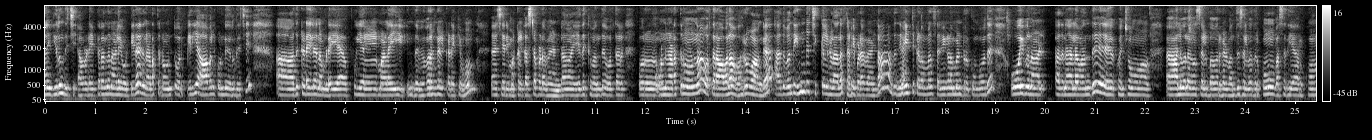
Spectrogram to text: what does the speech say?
தான் இருந்துச்சு. அவருடைய பிறந்த நாளை ஒட்டி தான் இது நடத்தணுன்ட்டு ஒரு பெரிய ஆவல் கொண்டு இருந்துச்சு. அதுக்கடையில் நம்முடைய புயல் மழை இந்த விவரங்கள் கிடைக்கவும் சரி மக்கள் கஷ்டப்பட வேண்டாம். எதுக்கு வந்து ஒருத்தர் ஒரு ஒன்று நடத்தணும்னா ஒருத்தர் ஆவலாக வருவாங்க. அது வந்து இந்த சிக்கல்களால் தடைபட வேண்டாம். அது ஞாயிற்றுக்கிழமை சனிக்கிழமைன்னு இருக்கும்போது ஓய்வு நாள். அதனால் வந்து கொஞ்சம் அலுவலகம் செல்பவர்கள் வந்து செல்வதற்கும் வசதியாக இருக்கும்.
